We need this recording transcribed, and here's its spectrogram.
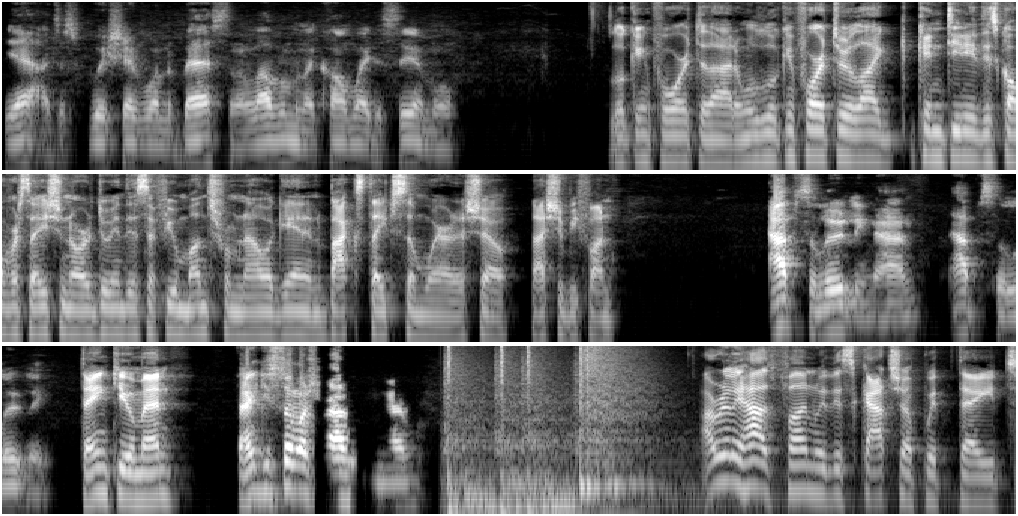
Yeah, I just wish everyone the best, and I love them, and I can't wait to see them all looking forward to that and we're looking forward to like continue this conversation or doing this a few months from now again and backstage somewhere at a show. That should be fun. Absolutely man. Absolutely. Thank you man. Thank you so much for having me man. I really had fun with this catch up with Tate,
